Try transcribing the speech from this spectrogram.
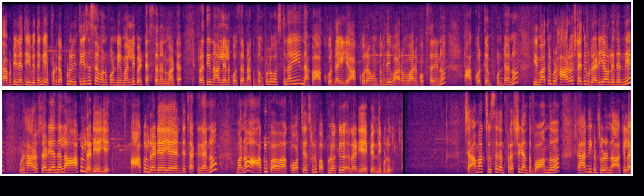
కాబట్టి నేనైతే ఈ విధంగా ఎప్పటికప్పుడు తీసేస్తామనుకోండి తీసేసామనుకోండి మళ్ళీ పెట్టేస్తాను అనమాట ప్రతి నాలుగు నెలలకు ఒకసారి నాకు దుంపలు వస్తున్నాయి నాకు ఆకుకూర డైలీ ఆకుకూర ఉంటుంది. వారం వారంకి ఒకసారి నేను ఆకుకూర తెంపుకుంటాను. ఇది మాత్రం ఇప్పుడు హార్వెస్ట్ అయితే ఇప్పుడు రెడీ అవ్వలేదండి. ఇప్పుడు హార్వెస్ట్ రెడీ అయిన ఆకులు రెడీ అయ్యాయి. ఆకులు రెడీ అయ్యాయి అంటే చక్కగాను మనం ఆకులు కూర చేసుకుని పప్పులోకి రెడీ అయిపోయింది ఇప్పుడు. చామాకు చూసారు ఎంత ఫ్రెష్గా ఎంత బాగుందో. కానీ ఇక్కడ చూడండి ఆకు ఇలా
